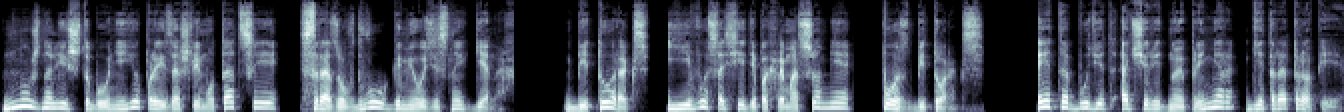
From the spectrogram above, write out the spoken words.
Нужно лишь, чтобы у нее произошли мутации сразу в двух гомеозисных генах: биторакс и его соседи по хромосоме постбиторакс. Это будет очередной пример гетеротропии.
